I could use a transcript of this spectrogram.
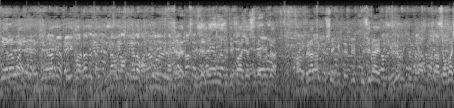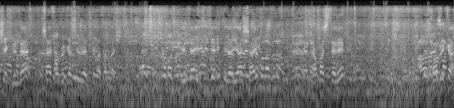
Şey yaramıyor. Şey yaramıyor. Beyin var da zaten. Bunların altında da var. Evet, Rize'nin mucidi bacası da burada. Pratik bir şekilde bir kuzinayı düşünün. Soba şeklinde çay fabrikası üretti vatandaş. Günde 250 kilo yaş çay kapasiteli fabrika.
